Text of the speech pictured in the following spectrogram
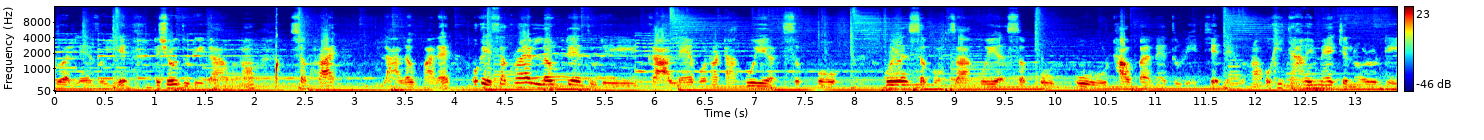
လိုအပ်လဲဆိုရင်တချို့သူတွေကပေါ့နော် subscribe လာလုပ်ပါတယ်။ Okay subscribe လုပ်တဲ့သူတွေကလည်းပေါ့နော်ဒါကိုယ့်ရဲ့ support ကိုယ့်ရဲ့ sponsor ကိုယ့်ရဲ့ support ကိုထောက်ပံ့တဲ့သူတွေဖြစ်တယ်ပေါ့နော်။ Okay ဒါပေမဲ့ကျွန်တော်တို့ဒီ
